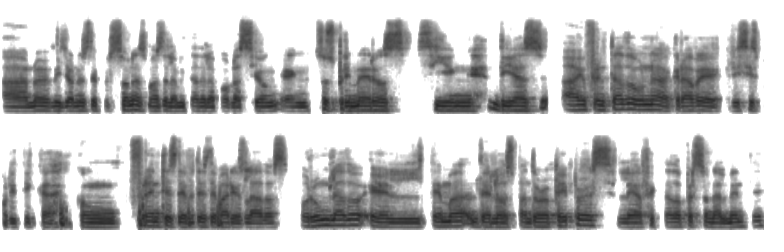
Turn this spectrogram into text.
a 9 millones de personas, más de la mitad de la población, en sus primeros 100 días ha enfrentado una grave crisis política con frentes desde varios lados. Por un lado, el tema de los Pandora Papers le ha afectado personalmente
